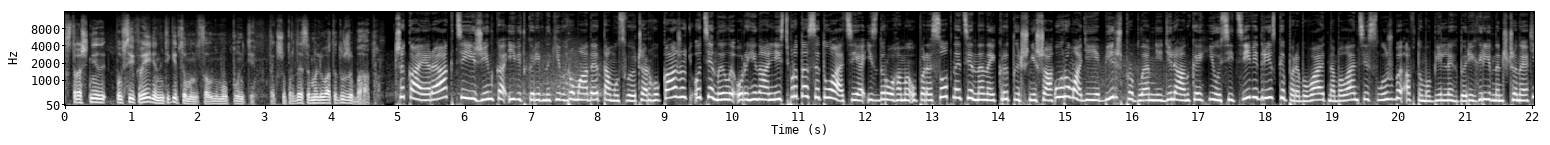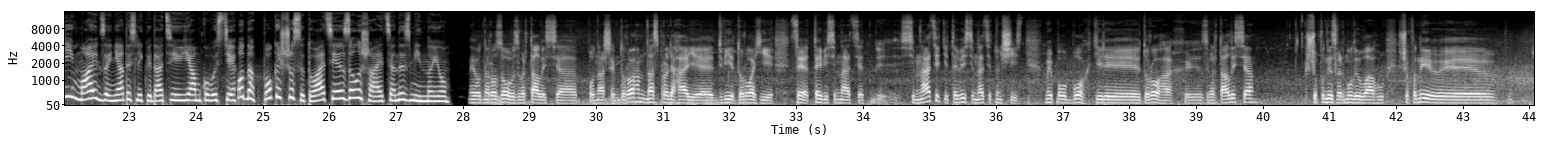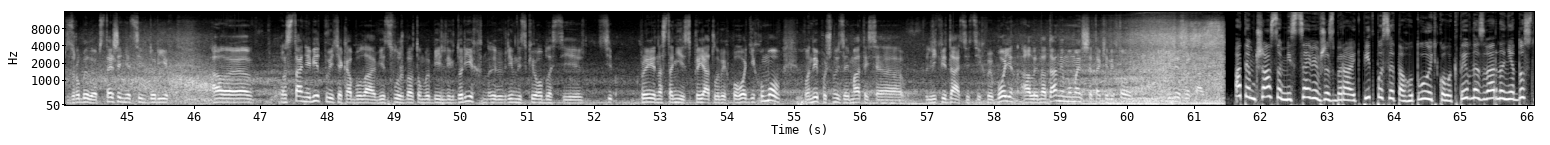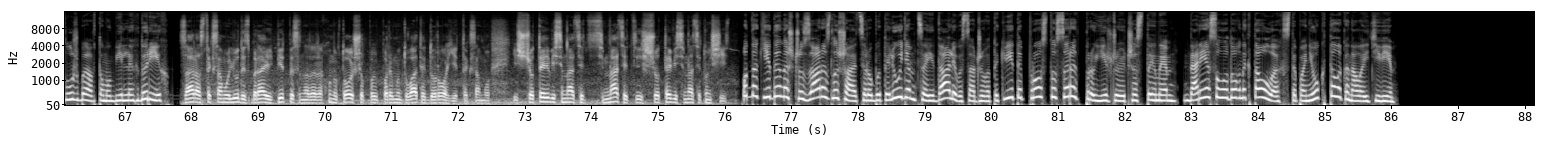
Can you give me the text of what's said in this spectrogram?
страшні по всій країні, не тільки в цьому населеному пункті. Так що придеться малювати дуже багато. Чекає реакції жінка і від керівників громади. Там у свою чергу кажуть, оцінили оригінальність. Проте ситуація із дорогами у пересопниці не найкритичніша. У громаді є більш проблемні ділянки, і усі ці відрізки перебувають на балансі служби автомобільних доріг Рівненщини. Ті й мають зайнятися ліквідацією ямковості. Однак поки що ситуація залишається незмінною. Неодноразово зверталися по нашим дорогам. Нас пролягає дві дороги: це Т-18-17 і Т-18-06. Ми по обох дорогах е, зверталися, щоб вони звернули увагу, щоб вони е, зробили обстеження цих доріг. Але остання відповідь, яка була від служби автомобільних доріг в Рівненській області, при настанні сприятливих погодних умов вони почнуть займатися ліквідацією цих вибоїн, але на даний момент ще так і ніхто і не звертався. А тим часом місцеві вже збирають підписи та готують колективне звернення до служби автомобільних доріг. Зараз так само люди збирають підписи на рахунок того, щоб поремонтувати дороги. Так само і що Т-18-17, і що Т-18-06. Однак єдине, що зараз лишається робити людям, це і далі висаджувати квіти просто серед проїжджої частини. Дар'я Солодовник та Олег Степанюк, телеканал ITV.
